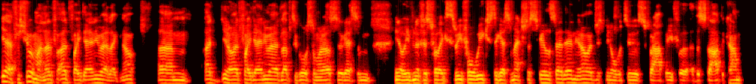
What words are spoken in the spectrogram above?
Yeah, for sure, man. I'd, I'd fight anywhere. Like no, um, I'd you know I'd fight anywhere. I'd love to go somewhere else to get some, you know, even if it's for like three four weeks to get some extra skill set in. You know, I've just been over to Scrappy for at the start of camp,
